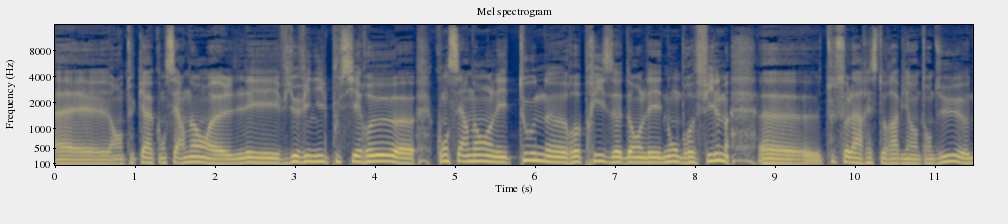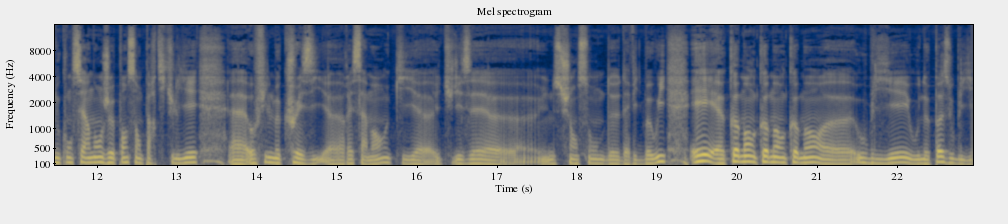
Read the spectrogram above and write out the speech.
Euh, en tout cas, concernant les vieux vinyles poussiéreux, concernant les tunes reprises dans les nombreux films, tout cela restera bien entendu. Nous concernons, je pense en particulier au film Crazy récemment, qui utilisait une chanson de David Bowie. Et comment, comment, comment oublier ou ne pas oublier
